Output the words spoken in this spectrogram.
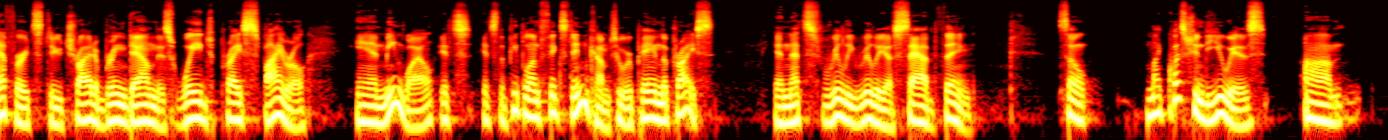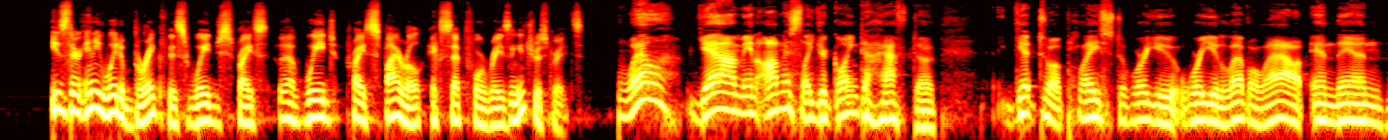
efforts to try to bring down this wage price spiral and meanwhile, it's it's the people on fixed incomes who are paying the price. And that's really, really a sad thing. So, my question to you is um, Is there any way to break this wage price, uh, wage price spiral except for raising interest rates? Well, yeah. I mean, honestly, you're going to have to get to a place to where you where you level out, and then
